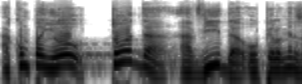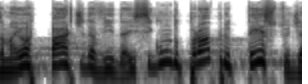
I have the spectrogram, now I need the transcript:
acompanhou toda a vida, ou pelo menos a maior parte da vida. E segundo o próprio texto de,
